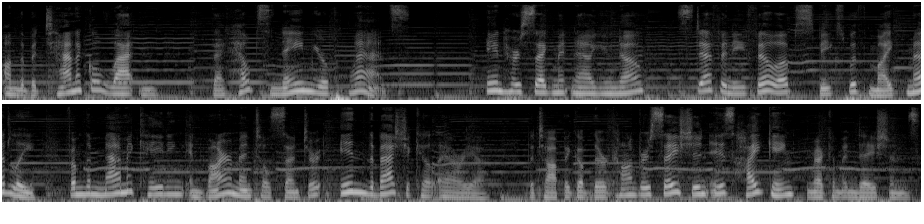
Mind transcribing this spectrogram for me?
on the botanical Latin that helps name your plants. In her segment Now You Know, Stephanie Phillips speaks with Mike Medley from the Mamakating Environmental Center in the Bashakill area. The topic of their conversation is hiking recommendations.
